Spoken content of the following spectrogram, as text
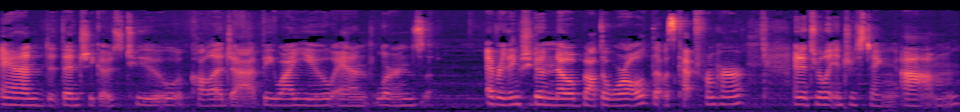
And then she goes to college at BYU and learns everything she didn't know about the world that was kept from her. And it's really interesting. Um,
